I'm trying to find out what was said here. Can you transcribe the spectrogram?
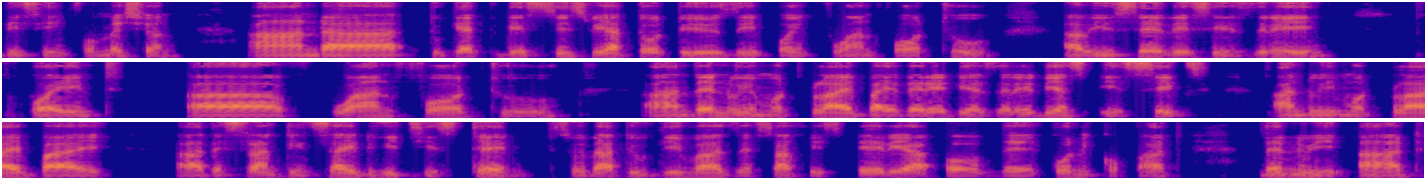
this information and uh, to get this, since we are told to use the 0.142, uh, we say this is 3.142, uh, and then we multiply by the radius. The radius is 6, and we multiply by uh, the slanting inside which is 10. So that will give us the surface area of the conical part. Then we add,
